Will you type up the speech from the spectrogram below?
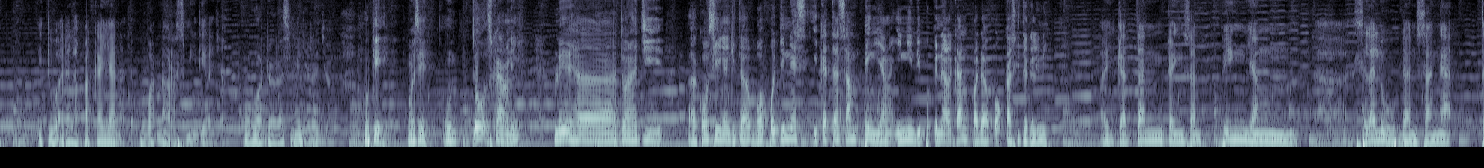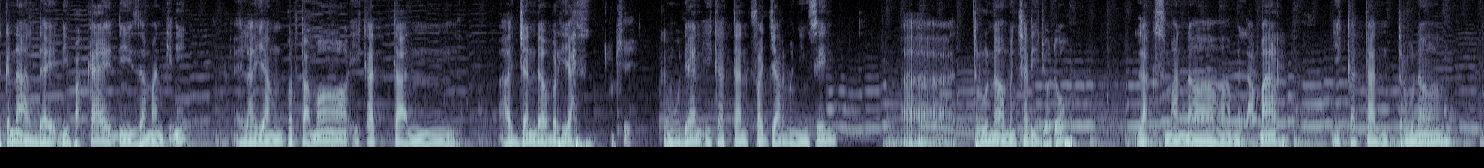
itu adalah pakaian ataupun warna rasmi diraja Oh, wadah rasmi diraja. Okey, terima kasih. Untuk sekarang ni, boleh uh, Tuan Haji uh, kongsi dengan kita berapa jenis ikatan samping yang ingin diperkenalkan pada podcast kita kali ini? ikatan kain samping yang uh, selalu dan sangat terkenal di, dipakai di zaman kini ialah yang pertama ikatan uh, janda berhias Okey. Kemudian ikatan fajar menyingsing uh, teruna mencari jodoh laksmana melamar ikatan teruna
